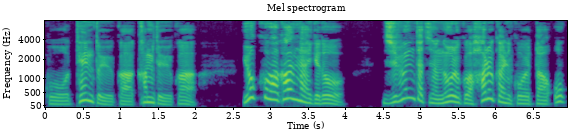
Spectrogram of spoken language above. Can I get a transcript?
こう、天というか、神というか、よくわかんないけど、自分たちの能力をはるかに超えた、大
